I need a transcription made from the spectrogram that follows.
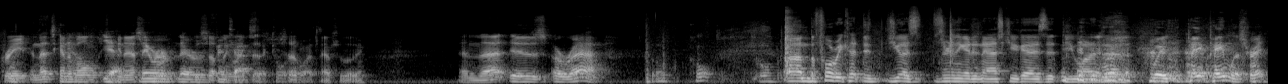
great, and that's kind of all you yeah, can ask they for. were they were with something like fantastic this. to work So- with. Absolutely. And that is a wrap. Cool. Um, before we cut, did you guys? Is there anything I didn't ask you guys that you wanted to? Wait, pa- painless, right?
